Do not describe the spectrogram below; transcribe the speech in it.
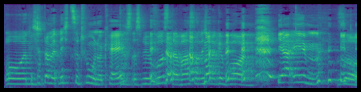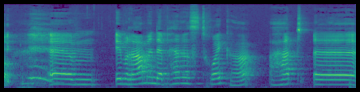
und Ich habe damit nichts zu tun, okay? das ist mir bewusst, da warst du nicht mal geboren. ja, eben. So, ähm, im Rahmen der Perestroika hat äh,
